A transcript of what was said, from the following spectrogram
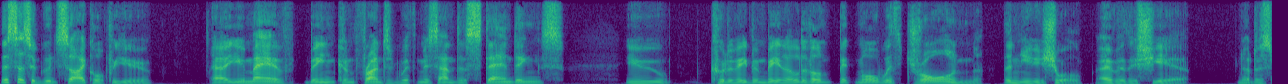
This is a good cycle for you. Uh, you may have been confronted with misunderstandings. You could have even been a little bit more withdrawn than usual over this year. Not as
